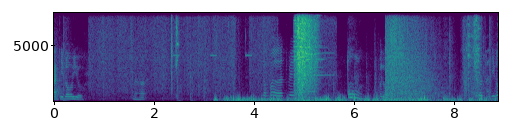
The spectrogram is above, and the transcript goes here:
มีแบบพันกิโลอยู่นะฮะระเบิดเวลาตุ้มไม่รู้เป็นพันกิโล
